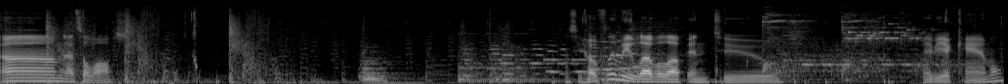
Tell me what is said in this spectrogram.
Um, that's a loss. Let's see, hopefully we level up into maybe a camel.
